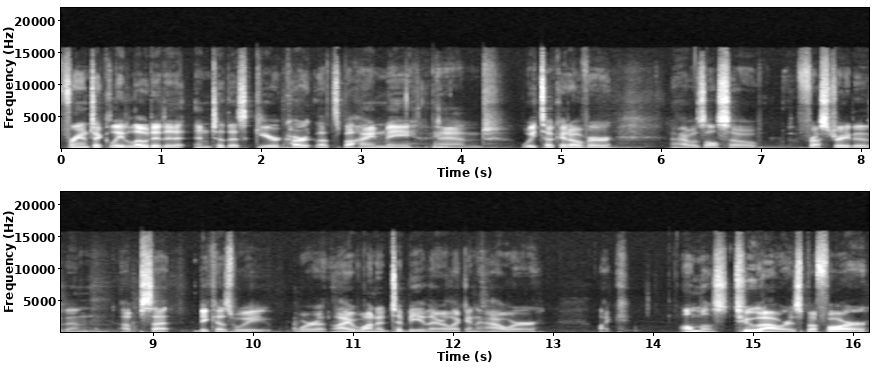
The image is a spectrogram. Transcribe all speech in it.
frantically loaded it into this gear cart that's behind me Yeah. and we took it over. I was also frustrated and upset because we were I wanted to be there like an hour like almost 2 hours before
